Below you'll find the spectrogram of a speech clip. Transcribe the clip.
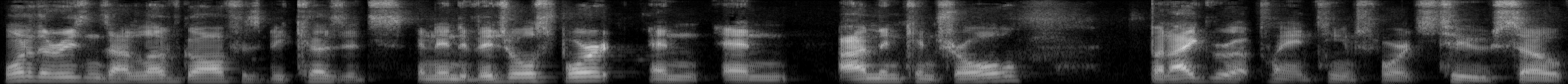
one of the reasons I love golf is because it's an individual sport and and I'm in control, but I grew up playing team sports too. So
